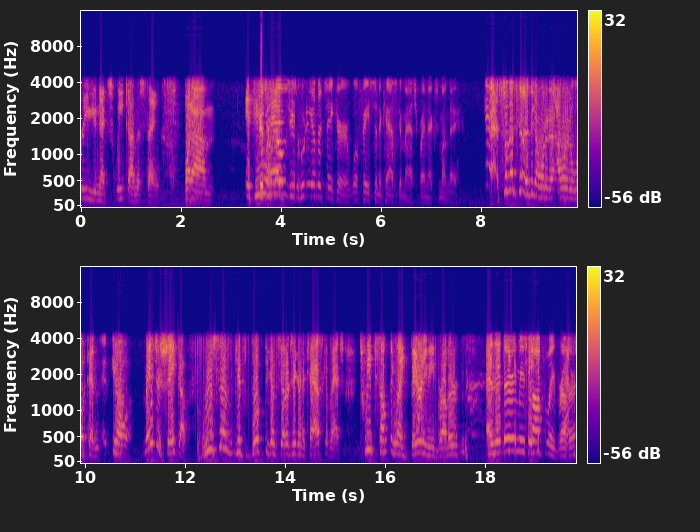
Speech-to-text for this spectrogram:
preview next week on this thing. But um, if you who knows to, who the Undertaker will face in a casket match by next Monday? yeah, so that's the other thing I wanted to I wanted to look at. You know, major shakeup. Rusev gets booked against the Undertaker in a casket match. Tweets something like "Bury me, brother," and then Bury me softly, brother.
